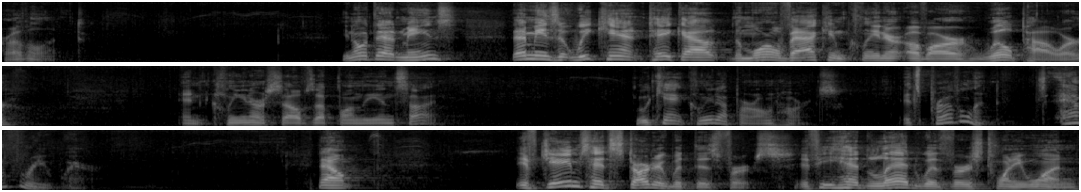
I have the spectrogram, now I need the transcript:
prevalent. You know what that means? That means that we can't take out the moral vacuum cleaner of our willpower and clean ourselves up on the inside. We can't clean up our own hearts. It's prevalent, it's everywhere. Now, if James had started with this verse, if he had led with verse 21,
